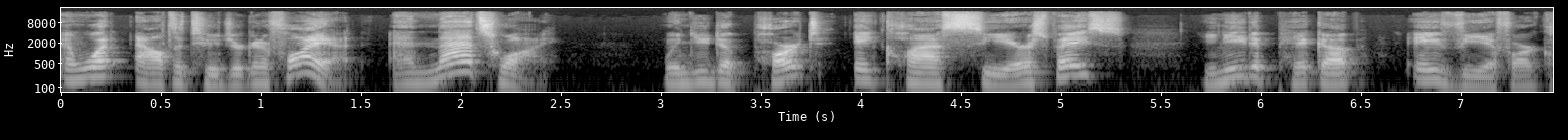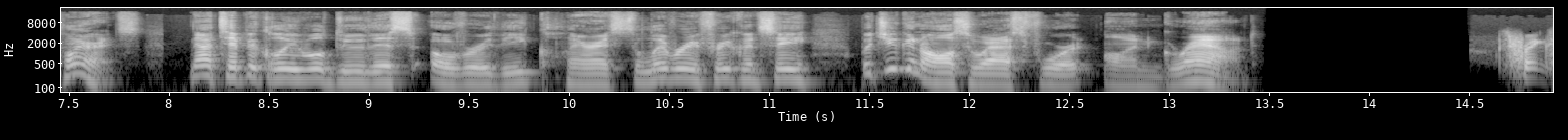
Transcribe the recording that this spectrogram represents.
and what altitude you're going to fly at. And that's why when you depart a Class C airspace, you need to pick up a VFR clearance. Now, typically we'll do this over the clearance delivery frequency, but you can also ask for it on ground. Springs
